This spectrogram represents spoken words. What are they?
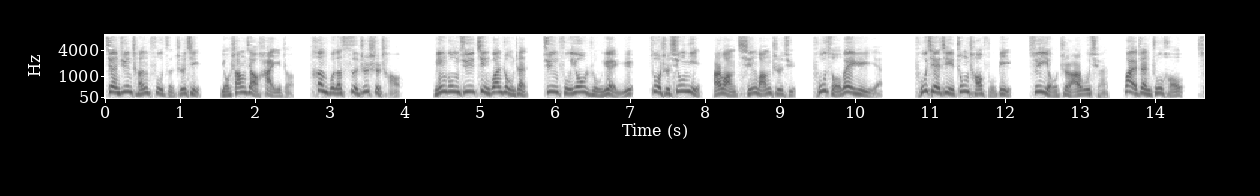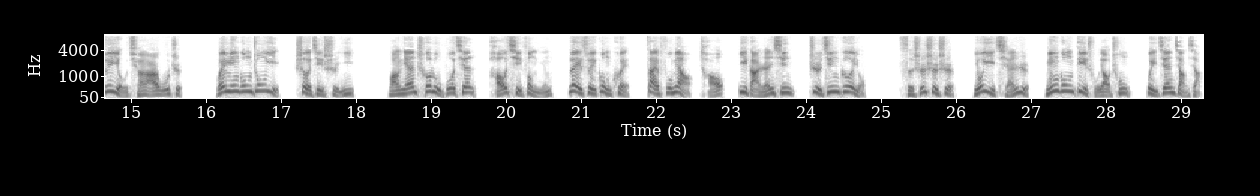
见君臣父子之际，有伤教害夷者，恨不得四之是朝。明公居进关重镇，君父忧辱越于，做事凶逆而忘秦王之举，仆所谓欲也。仆切记中朝辅弼，虽有志而无权；外镇诸侯，虽有权而无志。为明公忠义，社稷事一。”往年车路拨迁，豪气奉迎，泪碎共馈，再赴庙朝，亦感人心。至今歌咏。此时世事，犹忆前日。明公地处要冲，未兼将相，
